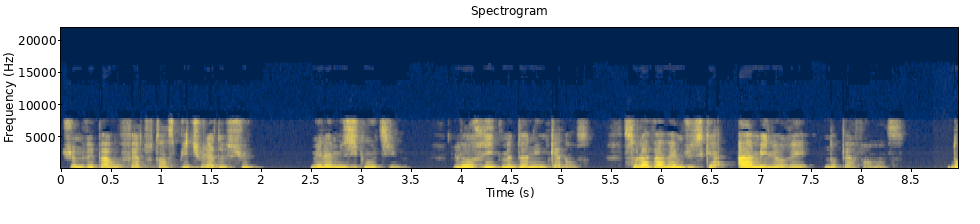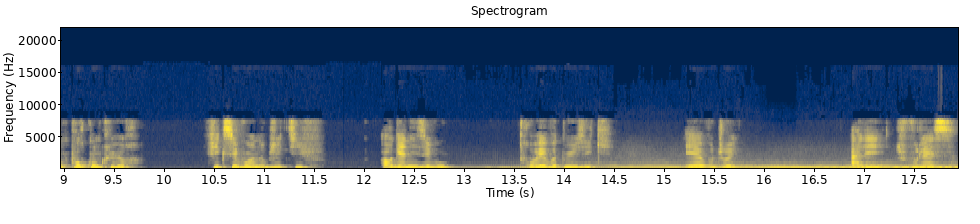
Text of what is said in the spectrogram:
Je ne vais pas vous faire tout un speech là-dessus, mais la musique motive. Le rythme donne une cadence. Cela va même jusqu'à améliorer nos performances. Donc pour conclure, fixez-vous un objectif, organisez-vous, trouvez votre musique et à vous de jouer. Allez, je vous laisse,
